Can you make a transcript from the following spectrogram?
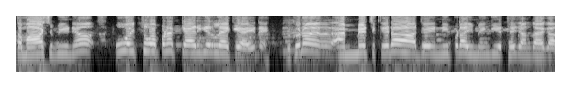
ਤਮਾਸ਼ਬੀਨ ਆ। ਉਹ ਇੱਥੋਂ ਆਪਣਾ ਕੈਰੀਅਰ ਲੈ ਕੇ ਆਏ ਨੇ। ਦੇਖੋ ਨਾ ਐਮਏ 'ਚ ਕਿਹੜਾ ਅੱਜ ਇੰਨੀ ਪੜ੍ਹਾਈ ਮਹਿੰਗੀ ਇੱਥੇ ਜਾਂਦਾ ਹੈਗਾ?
